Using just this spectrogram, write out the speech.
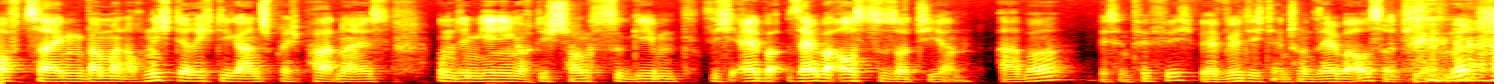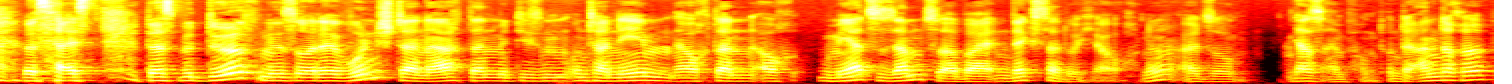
aufzeigen, wann man auch nicht der richtige Ansprechpartner ist, um demjenigen auch die Chance zu geben, sich selber auszusortieren. Aber, bisschen pfiffig, wer will sich denn schon selber aussortieren? Ne? Das heißt, das Bedürfnis oder der Wunsch danach, dann mit diesem Unternehmen auch dann auch mehr zusammenzuarbeiten, wächst dadurch auch. Ne? Also, das ist ein Punkt. Und der andere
